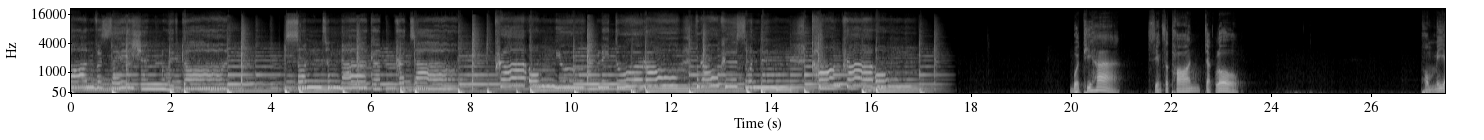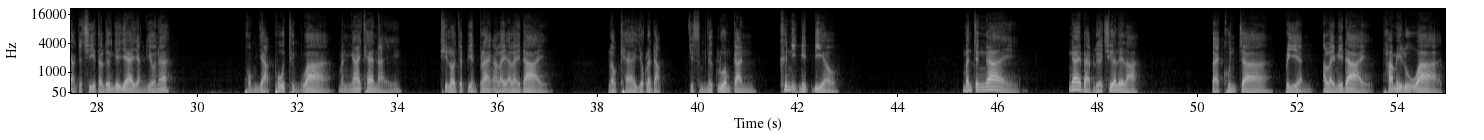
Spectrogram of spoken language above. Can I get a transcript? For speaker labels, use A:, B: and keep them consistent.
A: conversation with God สนทนากับพระเจ้า พระองค์อยู่ในตัวเรา เราคือส่วนหนึ่งของพระองค์
B: บทที่ 5 เสียงสะท้อนจากโลก ผมไม่อยากจะชี้แต่เรื่องแย่ ๆ อย่างเดียวนะ ผมอยากพูดถึงว่ามันง่ายแค่ไหน ที่เราจะเปลี่ยนแปลงอะไรอะไรได้ เราแค่ยกระดับจิตสำนึกร่วมกันขึ้นอีกนิดเดียว มันจะง่าย ง่ายแบบเหลือเชื่อเลยล่ะ แต่คุณจะเปลี่ยนอะไรไม่ได้ ถ้าไม่รู้ว่า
